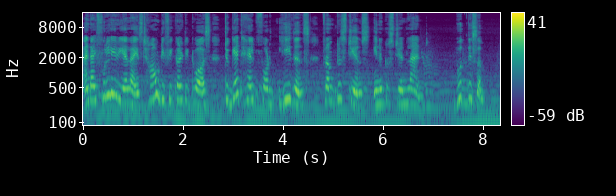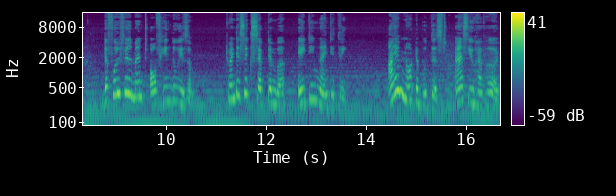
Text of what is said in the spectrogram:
and I fully realized how difficult it was to get help for heathens from Christians in a Christian land. Buddhism The Fulfillment of Hinduism 26 September 1893 I am not a Buddhist, as you have heard,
